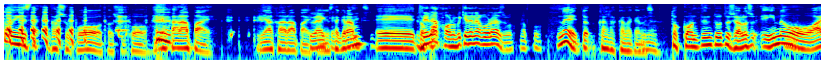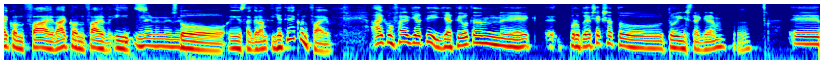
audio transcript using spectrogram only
Το Insta... θα σου πω, θα σου πω. Μια χαρά πάει. Μια χαρά πάει το Πλάκα, Instagram. εντάξει. Ε, το δεν co- αγχώνομαι και δεν αγοράζω, να πω. Ναι, το... καλά, καλά κάνεις. Ναι. Το content του ούτως ή άλλως είναι ο Icon 5, Icon 5 each Ναι, ναι, ναι, ναι. στο Instagram. Γιατί Icon 5? ikon5 γιατί, γιατί όταν ε, ε, πρωτοέφτιαξα το, το Instagram ε,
